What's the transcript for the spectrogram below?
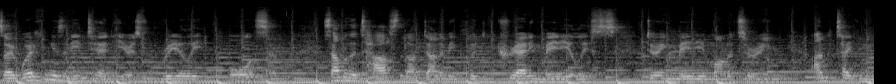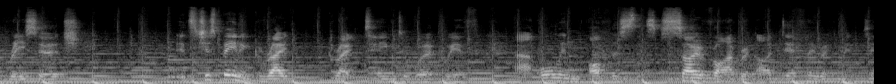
So working as an intern here is really awesome. Some of the tasks that I've done have included creating media lists, doing media monitoring, undertaking research. It's just been a great, great team to work with. Uh, all in office that's so vibrant. I definitely recommend it to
